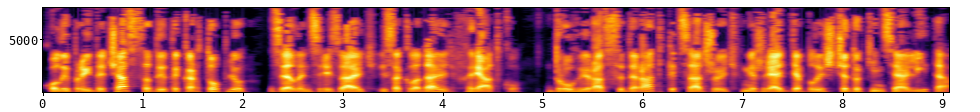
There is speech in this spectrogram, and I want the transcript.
Коли прийде час садити картоплю, Зелень зрізають і закладають в грядку. Другий раз сидерат підсаджують в міжряддя ближче до кінця літа.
